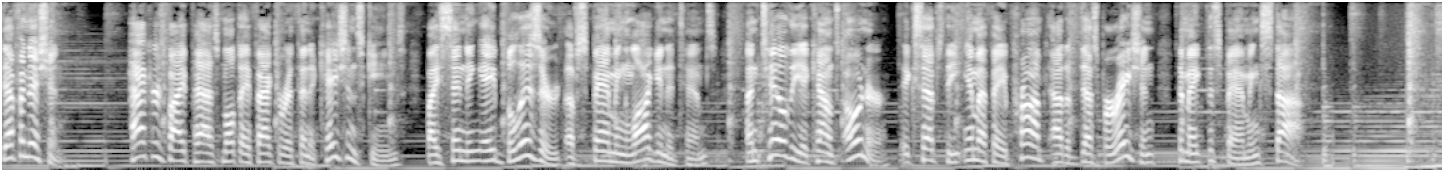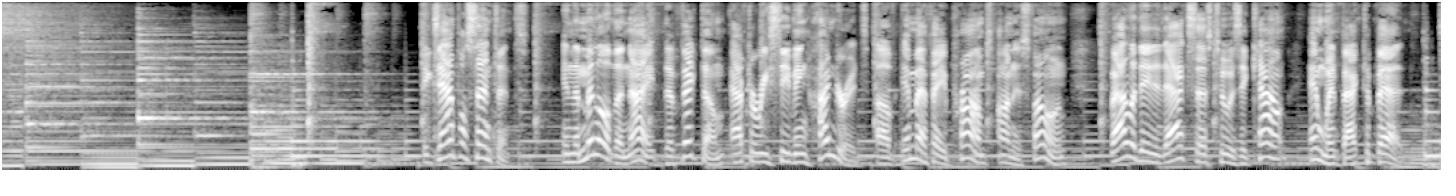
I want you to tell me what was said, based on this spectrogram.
Definition Hackers bypass multi factor authentication schemes by sending a blizzard of spamming login attempts until the account's owner accepts the MFA prompt out of desperation to make the spamming stop. Example sentence In the middle of the night, the victim, after receiving hundreds of MFA prompts on his phone, validated access to his account and went back to bed.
